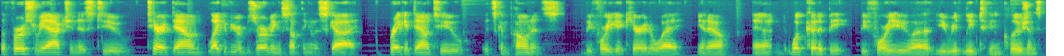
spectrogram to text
the first reaction is to tear it down, like if you're observing something in the sky, break it down to its components before you get carried away, you know? And what could it be before you uh, you re- leap to conclusions?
